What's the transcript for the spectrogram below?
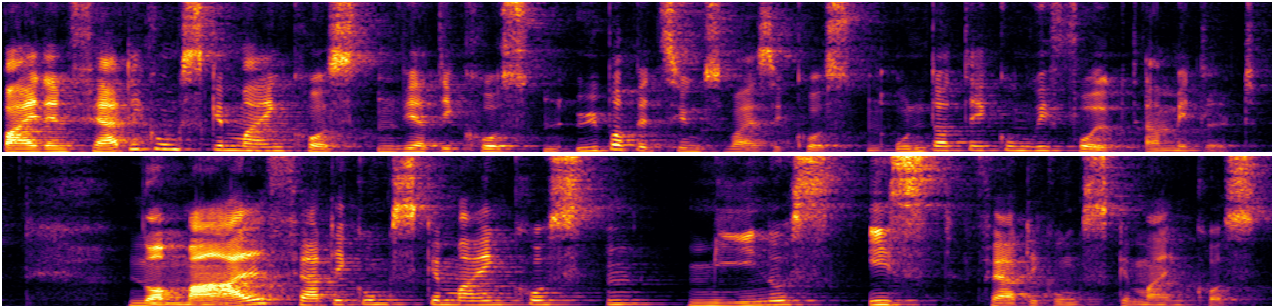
Bei den Fertigungsgemeinkosten wird die Kostenüber- bzw. Kostenunterdeckung wie folgt ermittelt. Normalfertigungsgemeinkosten minus Ist-Fertigungsgemeinkosten.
